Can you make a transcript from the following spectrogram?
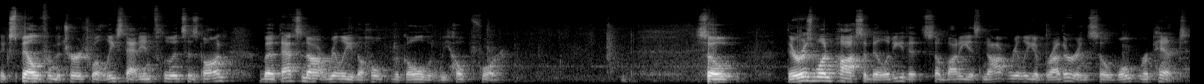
expelled from the church, well, at least that influence is gone. But that's not really the, hope, the goal that we hope for. So there is one possibility that somebody is not really a brother and so won't repent.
